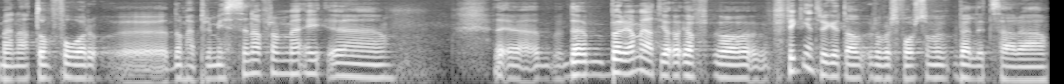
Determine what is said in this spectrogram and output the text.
Men att de får uh, de här premisserna från mig. Uh, det börjar med att jag, jag fick intrycket av Robertsfors som väldigt så här, uh,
